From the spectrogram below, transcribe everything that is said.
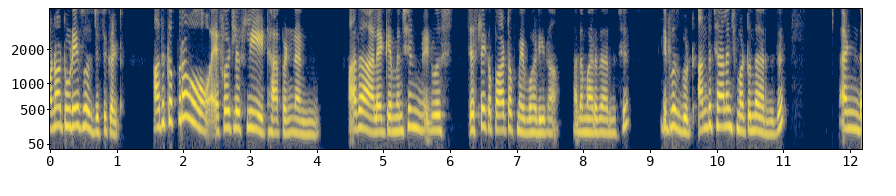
one or two days was difficult அதுக்கப்புறம் effortlessly it happened and அதான் like I mention it was just like a part of my body தான் அந்த மாதிரி தான் இருந்துச்சு இட் வாஸ் குட் அந்த சேலஞ்ச் மட்டும்தான் இருந்தது அண்ட்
